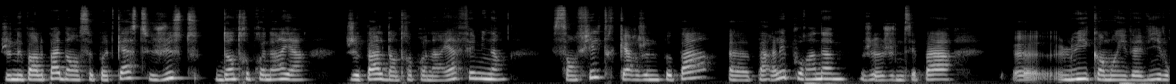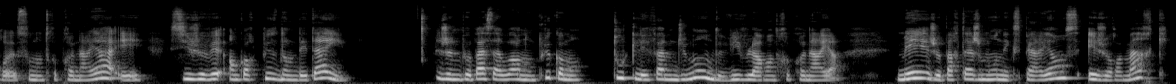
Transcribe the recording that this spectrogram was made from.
Je ne parle pas dans ce podcast juste d'entrepreneuriat. Je parle d'entrepreneuriat féminin. Sans filtre car je ne peux pas euh, parler pour un homme. Je, ne sais pas euh, lui comment il va vivre son entrepreneuriat et si je vais encore plus dans le détail, je ne peux pas savoir non plus comment toutes les femmes du monde vivent leur entrepreneuriat. Mais je partage mon expérience et je remarque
